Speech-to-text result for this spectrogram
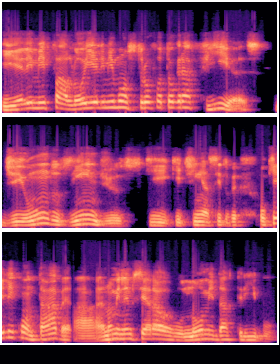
e ele me falou e ele me mostrou fotografias de um dos índios que, que tinha sido. O que ele contava, ah, eu não me lembro se era o nome da tribo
